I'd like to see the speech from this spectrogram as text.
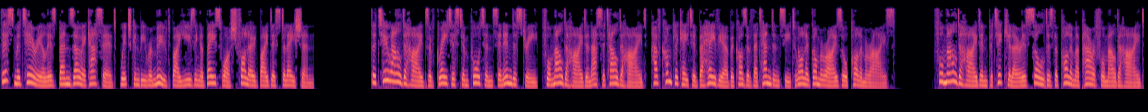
This material is benzoic acid, which can be removed by using a base wash followed by distillation. The two aldehydes of greatest importance in industry, formaldehyde and acetaldehyde, have complicated behavior because of their tendency to oligomerize or polymerize. Formaldehyde in particular is sold as the polymer paraformaldehyde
